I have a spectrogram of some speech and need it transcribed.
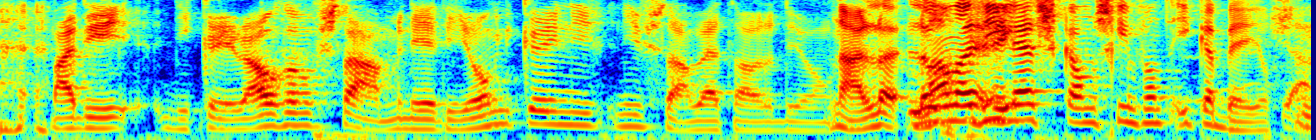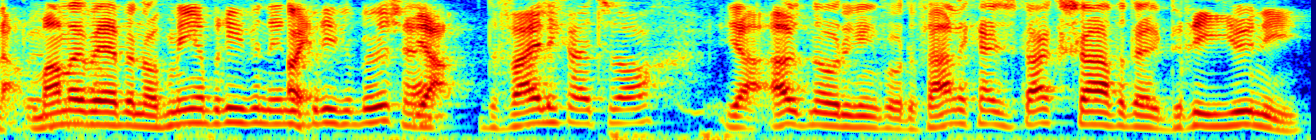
Maar die, die kun je wel gewoon verstaan. Meneer De Jong, die kun je niet, niet verstaan. Wethouder De Jong. Nou, Mannen, logopedieles kan misschien van het IKB of zo. Ja. nou, mannen, we hebben nog meer brieven in Oh de ja. brievenbus. Hè? ja, de Veiligheidsdag. Ja, uitnodiging voor de Veiligheidsdag. Zaterdag 3 juni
